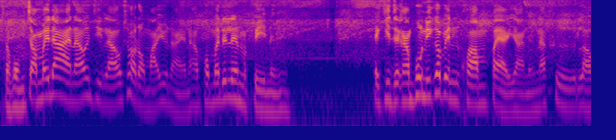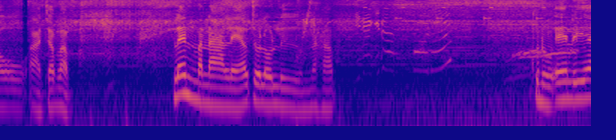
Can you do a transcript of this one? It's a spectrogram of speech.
แต่ผมจำไม่ได้นะจริงๆแล้วช่อดอกไม้อยู่ไหนนะครับเพราะไม่ได้เล่นมาปีหนึ่งไอกิจกรรมพวกนี้ก็เป็นความแปลกอย่างหนึ่งนะคือ เราอาจจะแบบเล่นมานานแล้วจนเราลืมนะครับ คุณหนูเอเลีย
